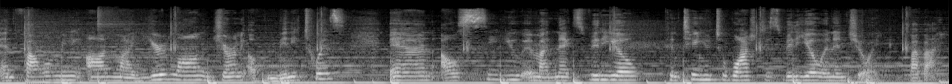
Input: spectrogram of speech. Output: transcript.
and follow me on my year-long journey of mini twists. And I'll see you in my next video. Continue to watch this video and enjoy. Bye-bye.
